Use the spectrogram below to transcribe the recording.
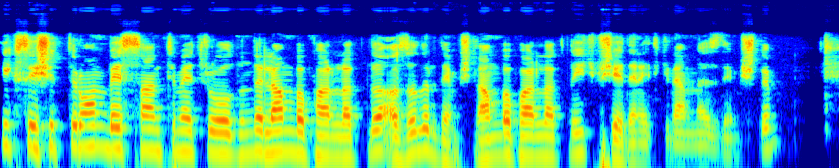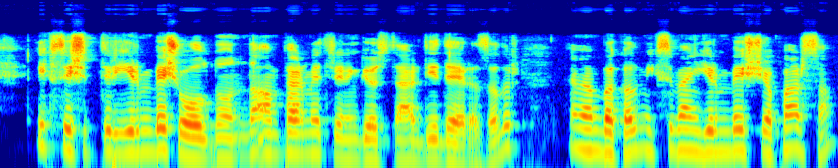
X eşittir 15 santimetre olduğunda lamba parlaklığı azalır demiş. Lamba parlaklığı hiçbir şeyden etkilenmez demiştim. X eşittir 25 olduğunda ampermetrenin gösterdiği değer azalır. Hemen bakalım. X'i ben 25 yaparsam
